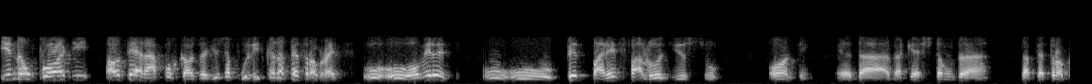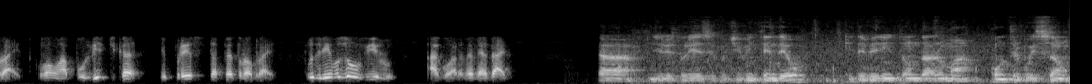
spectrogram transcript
e não pode alterar por causa disso a política da Petrobras. O, o Almirante, o, o Pedro Parente falou disso ontem, é, da, da questão da, da Petrobras, com a política de preços da Petrobras. Poderíamos ouvi-lo agora, não é verdade? A diretoria executiva entendeu que deveria então dar uma contribuição,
